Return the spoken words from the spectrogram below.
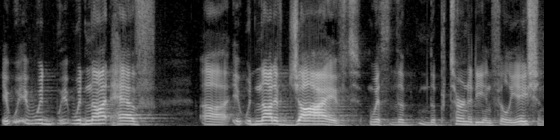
It, it, would, it would not have. Uh, it would not have jived with the, the paternity and filiation.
